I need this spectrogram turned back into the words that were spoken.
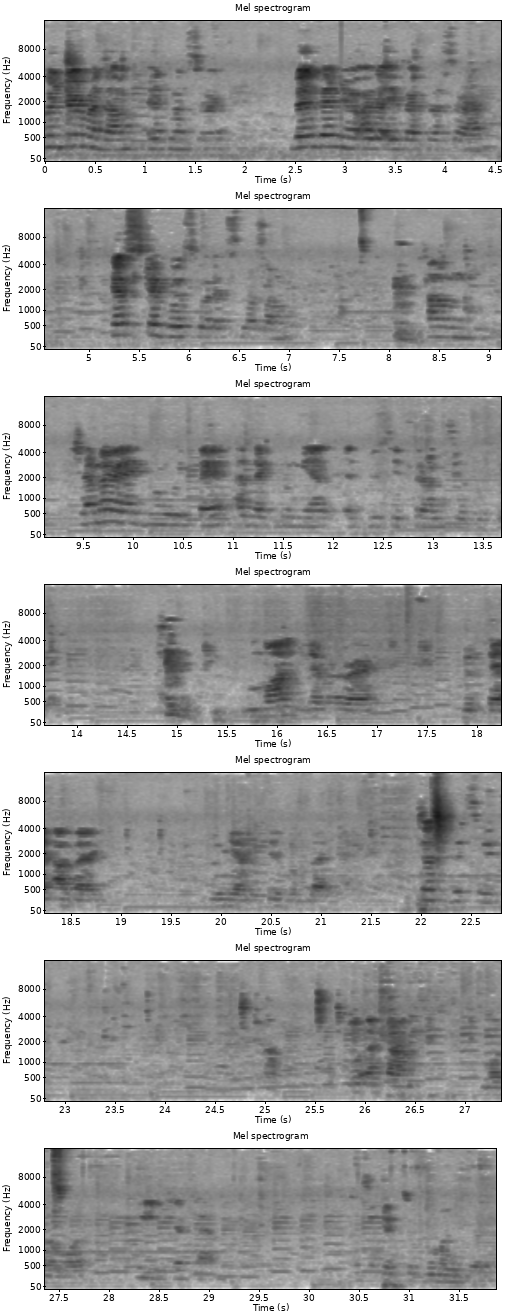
Bonjour, madame et monsieur. Bienvenue à la Yvette Restaurant. Qu'est-ce que vous voulez boisson? Um, j'aimerais goûter avec du miel et du citron, s'il vous plaît. Moi, j'aimerais goûter avec du miel, s'il vous plaît. Just de suite. Ah. Tu es femme, mon amour. Oui, je t'aime. Est-ce que tu peux me dire?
